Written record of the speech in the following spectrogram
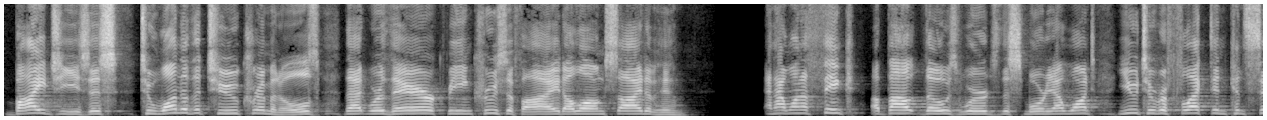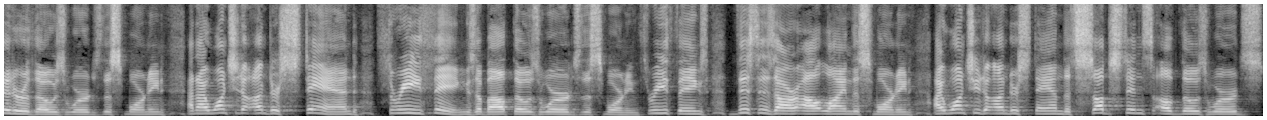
by Jesus to one of the two criminals that were there being crucified alongside of him. And I want to think about those words this morning. I want you to reflect and consider those words this morning. And I want you to understand three things about those words this morning. Three things. This is our outline this morning. I want you to understand the substance of those words.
